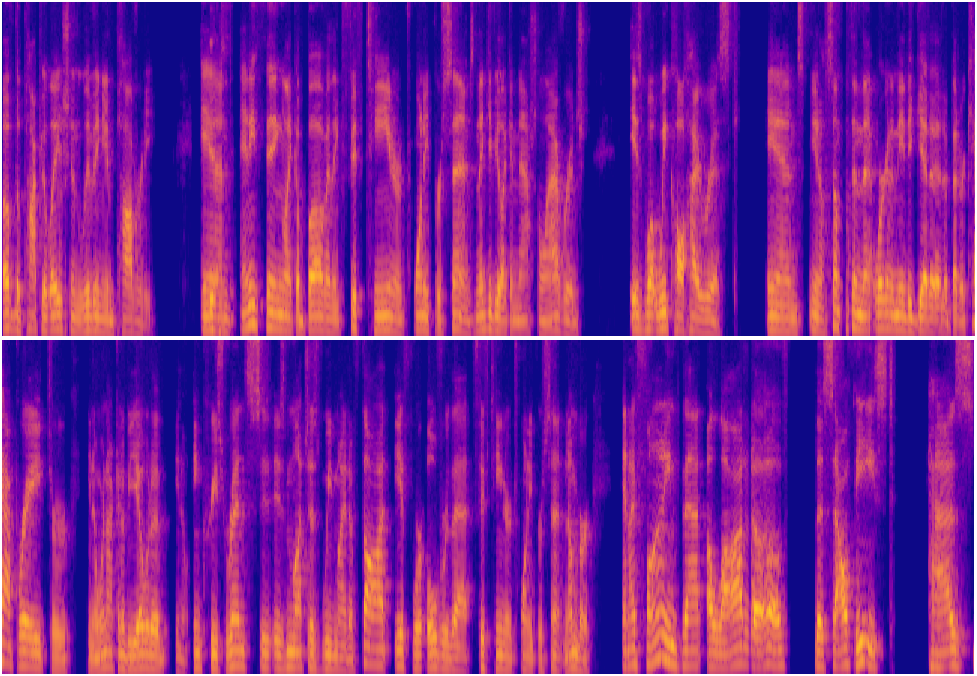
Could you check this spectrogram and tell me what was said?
of the population living in poverty. Yes. And anything like above, I think 15 or 20%, and they give you like a national average, is what we call high risk. And you know, something that we're going to need to get at a better cap rate, or you know, we're not going to be able to, you know, increase rents as much as we might have thought if we're over that 15 or 20% number. And I find that a lot of the Southeast has,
